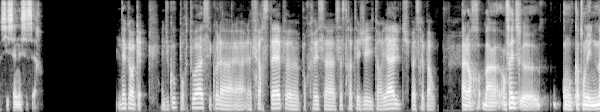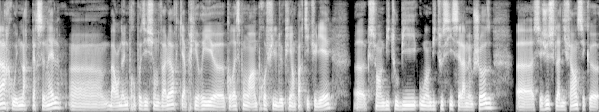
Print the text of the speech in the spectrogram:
si c'est nécessaire. D'accord, ok. Et du coup, pour toi, c'est quoi la, la, la, first step pour créer sa, sa stratégie éditoriale? Tu passerais par où? Alors, bah, en fait, euh, quand on est une marque ou une marque personnelle, euh, bah, on a une proposition de valeur qui a priori euh, correspond à un profil de client particulier, que ce soit en B2B ou en B2C, c'est la même chose. c'est juste la différence, c'est que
